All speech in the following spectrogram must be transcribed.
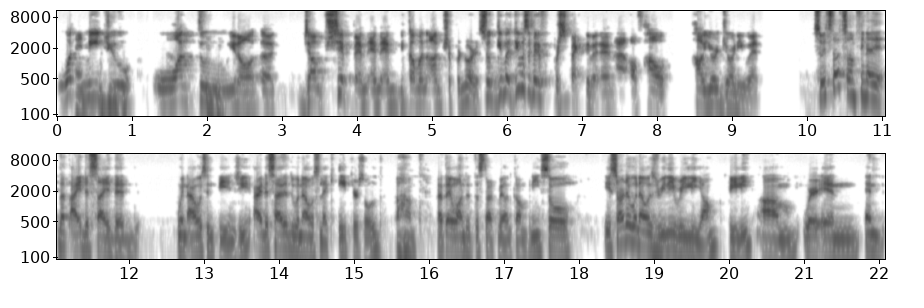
what made you want to Mhm. you know uh, jump ship and, and and become an entrepreneur so give us give us a bit of perspective and uh, of how how your journey went So it's not something that, that I decided when I was in P&G. I decided when I was like eight years old um, that I wanted to start my own company. So it started when I was really, really young, really. Um, wherein, and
